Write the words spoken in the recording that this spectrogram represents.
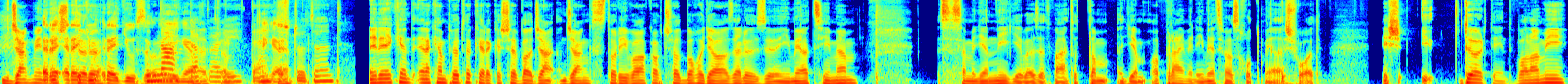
Junk mail is. Reduce-olni, igen. igen. tudod. Én egyébként nekem például tök érdekesebb a junk story-val kapcsolatban, hogy az előző e-mail címem, ezt hiszem egy ilyen négy évvel ezelőtt váltottam, egy ilyen, a primary e-mail cím az hotmail-es volt. És történt valami,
